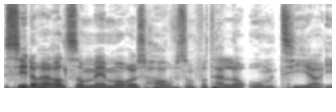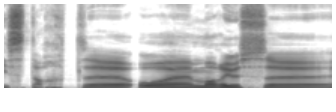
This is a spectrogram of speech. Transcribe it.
sitter her altså med Marius Harv, som forteller om tida i Start. Eh, Og eh, Marius, eh,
